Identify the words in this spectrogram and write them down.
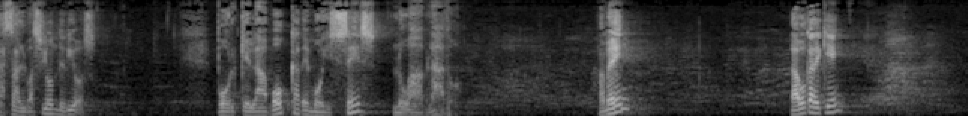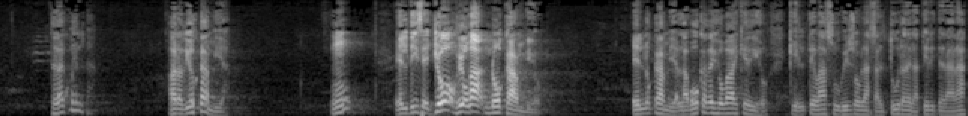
La salvación de Dios. Porque la boca de Moisés lo ha hablado. Amén. ¿La boca de quién? ¿Te das cuenta? Ahora Dios cambia. ¿Mm? Él dice, yo Jehová no cambio. Él no cambia. La boca de Jehová es que dijo que Él te va a subir sobre las alturas de la tierra y te dará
